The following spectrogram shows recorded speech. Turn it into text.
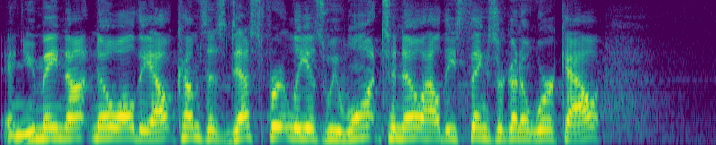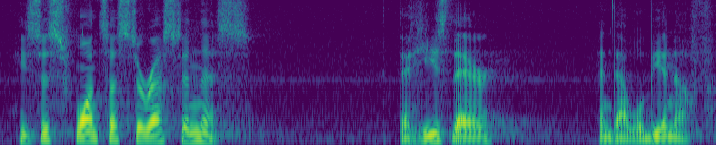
And you may not know all the outcomes as desperately as we want to know how these things are going to work out. He just wants us to rest in this that He's there, and that will be enough.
